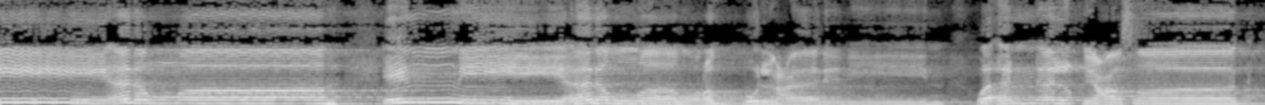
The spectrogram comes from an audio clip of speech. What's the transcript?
أنا الله. إني أنا الله رب العالمين. وأن ألق عصاك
